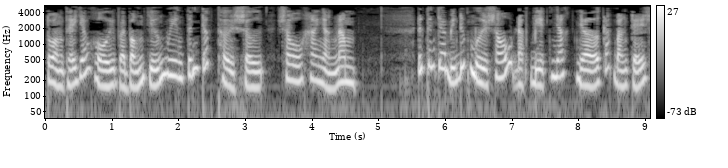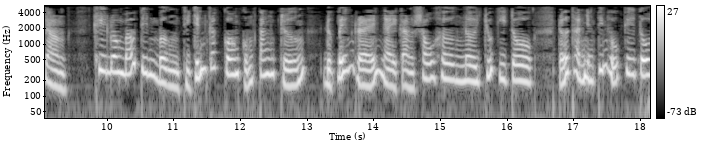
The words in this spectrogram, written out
toàn thể giáo hội và vẫn giữ nguyên tính chất thời sự sau 2.000 năm. Đức Thánh Cha Biển Đức 16 đặc biệt nhắc nhở các bạn trẻ rằng, khi loan báo tin mừng thì chính các con cũng tăng trưởng, được bén rễ ngày càng sâu hơn nơi Chúa Kitô, trở thành những tín hữu Kitô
